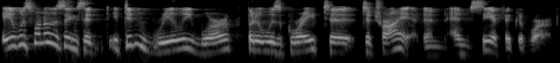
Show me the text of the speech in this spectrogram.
it was one of those things that it didn't really work, but it was great to to try it and and see if it could work.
